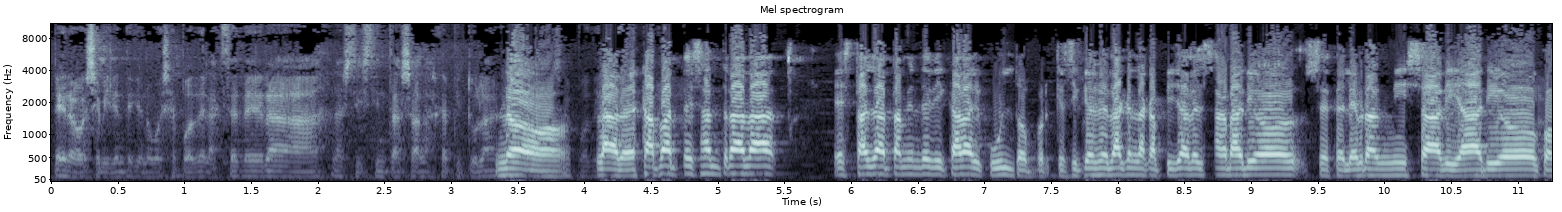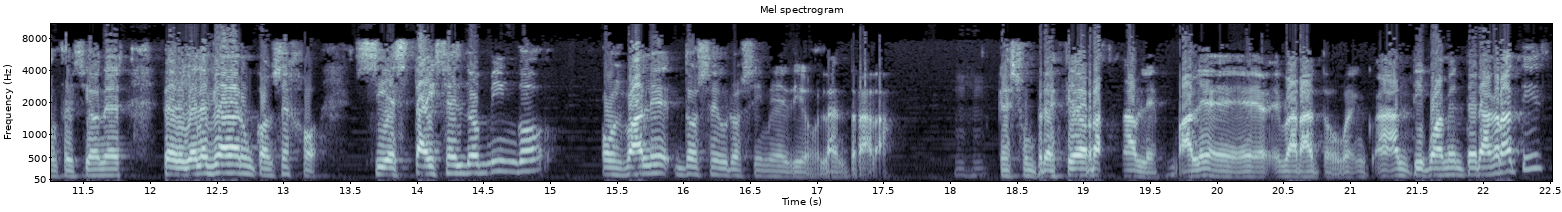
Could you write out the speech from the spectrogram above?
pero es evidente que no vais a poder acceder a las distintas salas capitulares. No, claro, es que aparte esa entrada está ya también dedicada al culto, porque sí que es verdad que en la capilla del Sagrario se celebran misa diario, confesiones, pero yo les voy a dar un consejo. Si estáis el domingo, os vale dos euros y medio la entrada, que es un precio razonable, ¿vale? Eh, barato. Antiguamente era gratis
